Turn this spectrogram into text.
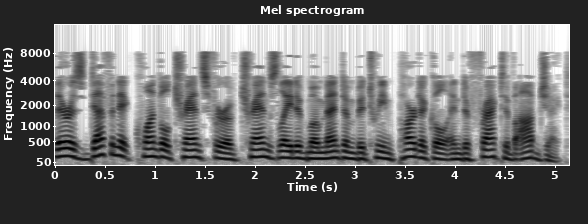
There is definite quantal transfer of translative momentum between particle and diffractive object.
